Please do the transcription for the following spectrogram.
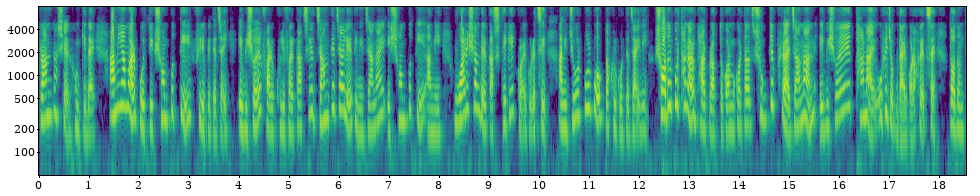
প্রাণনাশের হুমকি দেয়। আমি আমার পৈতৃক সম্পত্তি ফিরে পেতে চাই। এ বিষয়ে ফারুক খলিফার কাছে জানতে চাইলে তিনি জানায় এই সম্পত্তি আমি ওয়ারিশানদের কাছ থেকে ক্রয় করেছি। আমি জোরপূর্বক দখল করতে যাইনি সদরপুর থানার ভারপ্রাপ্ত কর্মকর্তা সুখদেব রায় জানান এ বিষয়ে থানায় অভিযোগ দায়ের করা হয়েছে। তদন্ত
